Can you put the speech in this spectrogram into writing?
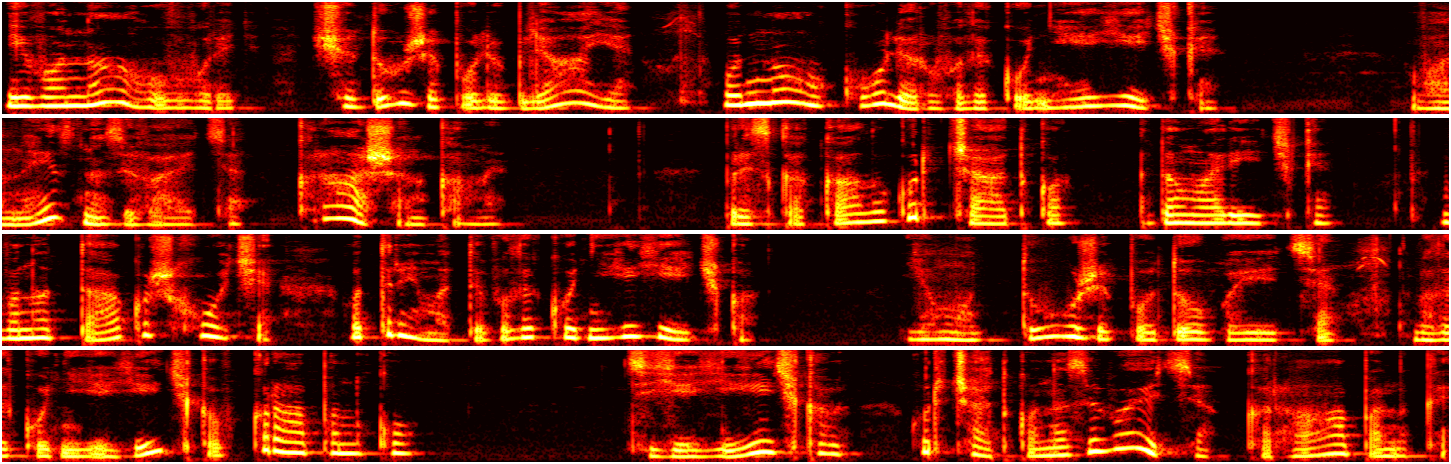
і вона говорить, що дуже полюбляє одного кольору великодні яєчки. Вони називаються крашанками. Прискакало курчатко до Марічки. Воно також хоче отримати великоднє яєчко. Йому дуже подобаються великодні яєчка в крапанку. Ці яєчка курчатко називаються крапанки.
